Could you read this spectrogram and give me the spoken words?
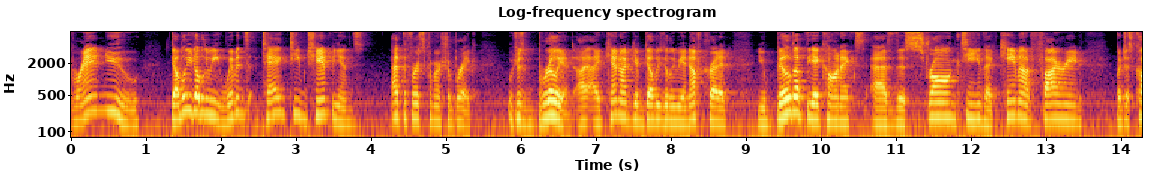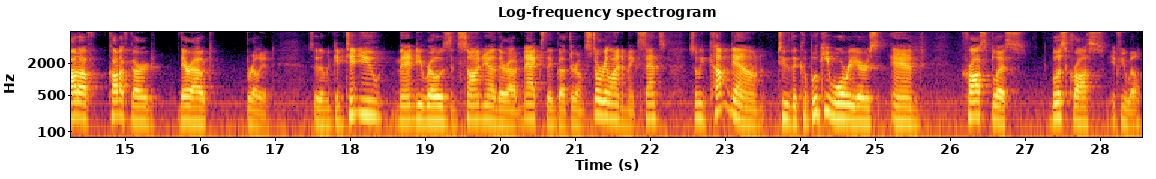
brand new WWE Women's Tag Team Champions at the first commercial break, which was brilliant. I, I cannot give WWE enough credit. You build up the Iconics as this strong team that came out firing, but just caught off caught off guard they're out. Brilliant. So then we continue. Mandy Rose and Sonya, they're out next. They've got their own storyline. It makes sense. So we come down to the Kabuki Warriors and Cross Bliss, Bliss Cross, if you will.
